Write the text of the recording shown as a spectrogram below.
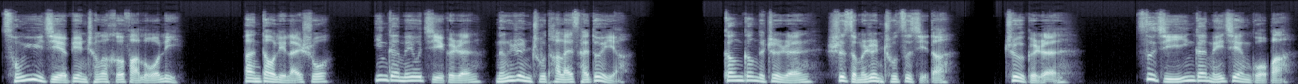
从御姐变成了合法萝莉。按道理来说，应该没有几个人能认出她来才对呀。刚刚的这人是怎么认出自己的？这个人。自己应该没见过吧，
